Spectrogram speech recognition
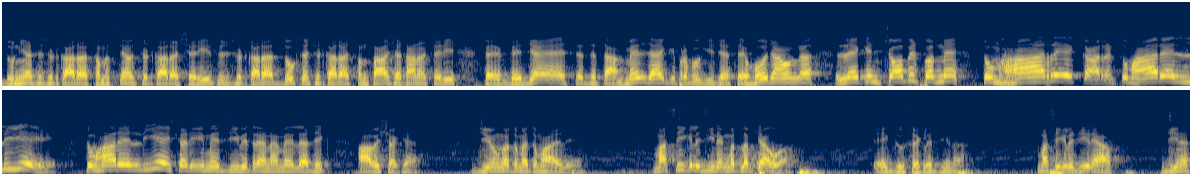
दुनिया से छुटकारा, समस्याओं से छुटकारा, शरीर से छुटकारा, दुख से छुटकारा, संसार, शैतान और शरीर पे विजय, सिद्धता मिल जाएगी प्रभु की, जैसे हो जाऊँगा। लेकिन 24 पद में तुम्हारे कारण, तुम्हारे लिए तुम्हारे लिए शरीर में जीवित रहना मेरे लिए अधिक आवश्यक है। जीऊँगा तो मैं तुम्हारे लिए। मसीह के लिए जीने का मतलब क्या हुआ? एक दूसरे के लिए जीना। मसीह के लिए जी रहे हैं आप? जीना।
